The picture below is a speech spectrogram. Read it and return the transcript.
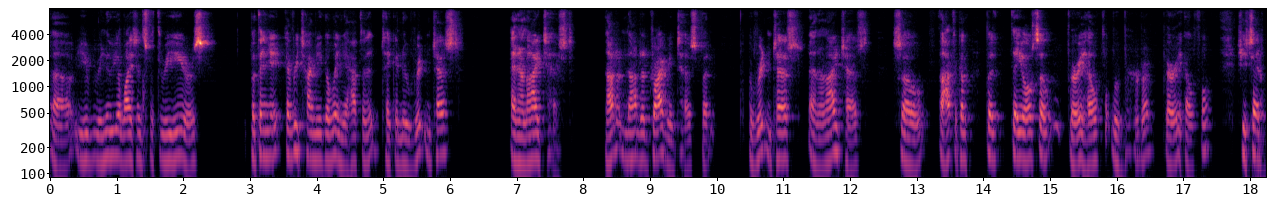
uh, you renew your license for three years, but then you, every time you go in, you have to take a new written test and an eye test. Not a, not a driving test, but a written test and an eye test. So I'll have to come. But they also very helpful. Roberta, very helpful. She said,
